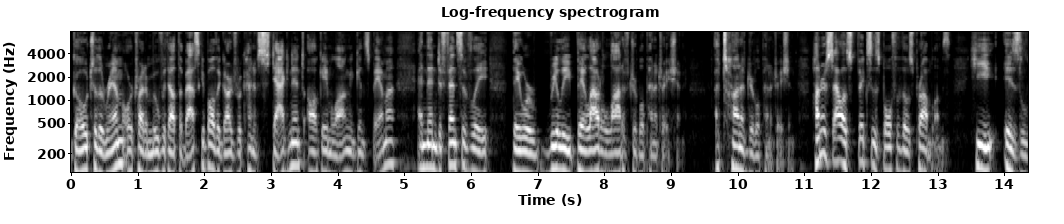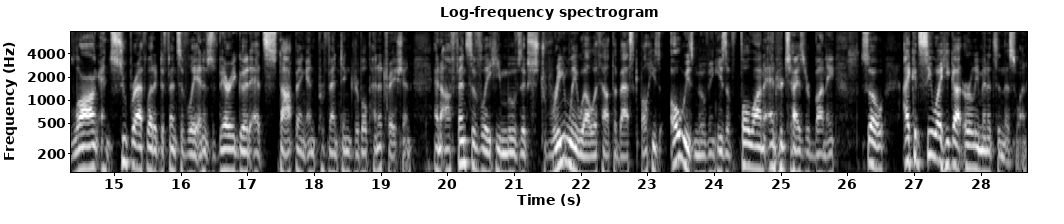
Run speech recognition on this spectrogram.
go to the rim or try to move without the basketball. The guards were kind of stagnant all game long against Bama. And then defensively, they were really, they allowed a lot of dribble penetration a ton of dribble penetration. Hunter Sallis fixes both of those problems. He is long and super athletic defensively and is very good at stopping and preventing dribble penetration. And offensively, he moves extremely well without the basketball. He's always moving. He's a full on energizer bunny. So I could see why he got early minutes in this one.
